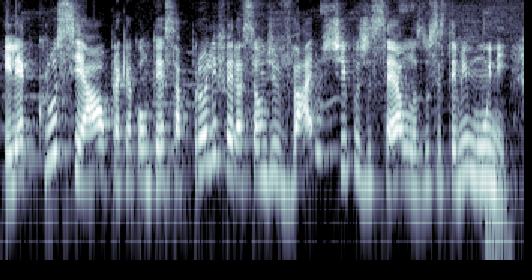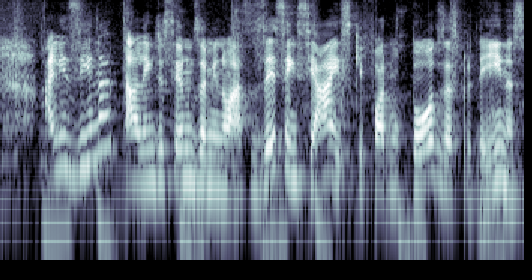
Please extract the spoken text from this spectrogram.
Ele é crucial para que aconteça a proliferação de vários tipos de células do sistema imune. A lisina, além de ser um dos aminoácidos essenciais que formam todas as proteínas,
